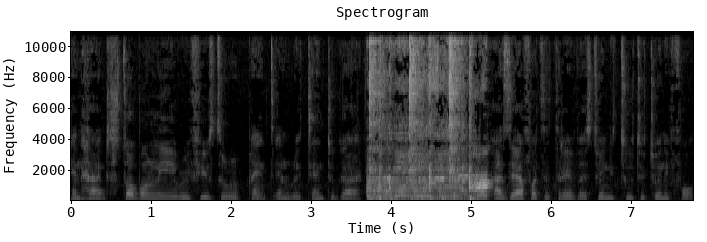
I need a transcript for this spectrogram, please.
and had stubbornly refused to repent and return to God. Isaiah 43, verse 22 to 24.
